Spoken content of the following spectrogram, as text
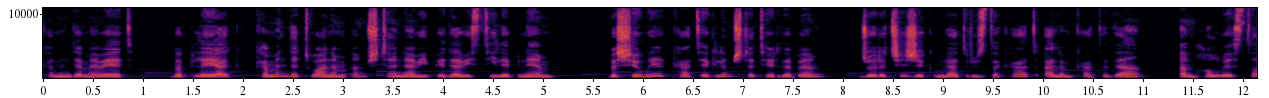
کە من دەمەوێت. بە پلەیەک کە من دەتوانم ئەم شتە ناوی پێداویستی لێ بنێم. بە شێوەیەک کاتێک لەم شتە تێر دەبم، جۆرە چێژێکم لا دروست دەکات ئا لەم کاتەدا ئەم هەڵوێستە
